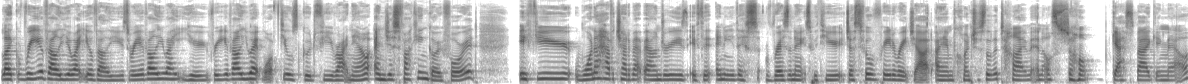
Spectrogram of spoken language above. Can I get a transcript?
Like, reevaluate your values, reevaluate you, reevaluate what feels good for you right now, and just fucking go for it. If you want to have a chat about boundaries, if any of this resonates with you, just feel free to reach out. I am conscious of the time and I'll stop gas bagging now.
